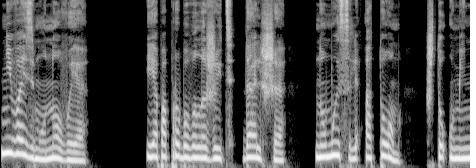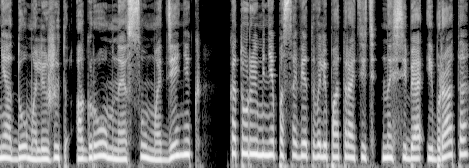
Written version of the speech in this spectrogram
не возьму новые. Я попробовала жить дальше, но мысль о том, что у меня дома лежит огромная сумма денег, которые мне посоветовали потратить на себя и брата,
